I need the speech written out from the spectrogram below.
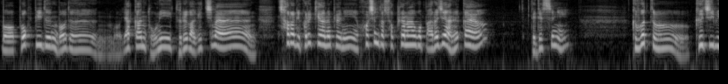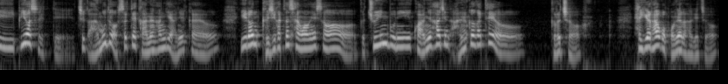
뭐 복비든 뭐든 뭐 약간 돈이 들어가겠지만 차라리 그렇게 하는 편이 훨씬 더 속편하고 빠르지 않을까요? 되겠으니 그것도 그 집이 비었을 때, 즉 아무도 없을 때 가능한 게 아닐까요? 이런 거지 같은 상황에서 그 주인분이 관여하진 않을 것 같아요. 그렇죠. 해결하고 보내라 하겠죠.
